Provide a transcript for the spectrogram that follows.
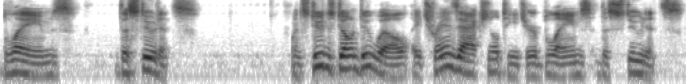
blames the students. When students don't do well, a transactional teacher blames the students.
